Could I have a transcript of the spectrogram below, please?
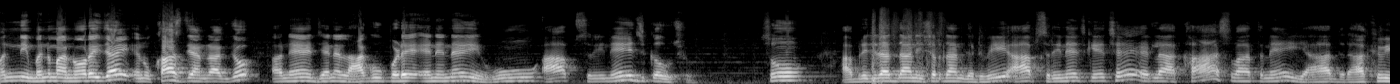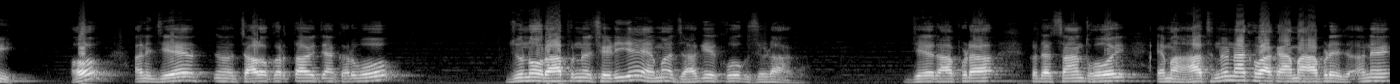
મનની મનમાં ન રહી જાય, એનું ખાસ ધ્યાન રાખજો, અને જેને લાગુ પડે એને નહીં, હું આપ શ્રીને જ કહું છું. શું? આ બ્રિજરાજદાન ઈશ્વરદાન ગઢવી આપ શ્રીને જ કહે છે એટલે આ ખાસ વાતને યાદ રાખવી. હો? અને જે ચાળો કરતા હોય ત્યાં કરવો. જૂનો રાફને છેડીએ, એમાં જાગે કોક જડાગ. જે રાફડા કદાચ શાંત હોય, એમાં હાથ ન નાખવા કે આમાં આપણે અને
